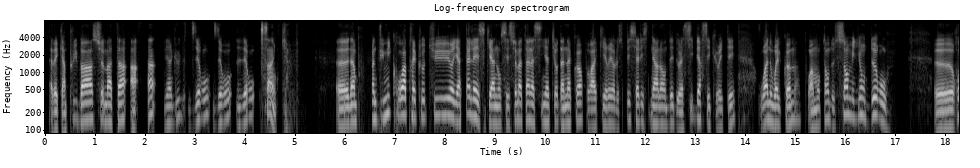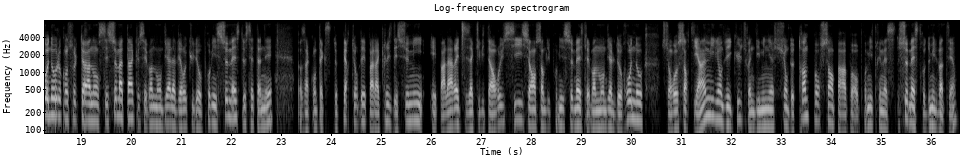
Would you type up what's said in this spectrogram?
avec un plus bas ce matin à 1,0005. Euh, d'un point de vue micro après clôture, il y a Thales qui a annoncé ce matin la signature d'un accord pour acquérir le spécialiste néerlandais de la cybersécurité One Welcome pour un montant de 100 millions d'euros. Euh, Renault, le constructeur, a annoncé ce matin que ses ventes mondiales avaient reculé au premier semestre de cette année, dans un contexte perturbé par la crise des semis et par l'arrêt de ses activités en Russie. Sur l'ensemble du premier semestre, les ventes mondiales de Renault sont ressorties à 1 million de véhicules, soit une diminution de 30% par rapport au premier trimestre, semestre 2021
